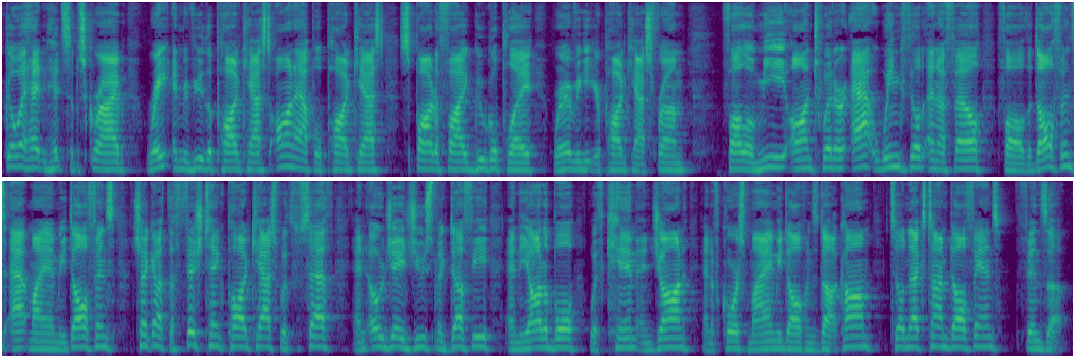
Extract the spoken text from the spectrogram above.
Go ahead and hit subscribe, rate and review the podcast on Apple Podcast, Spotify, Google Play, wherever you get your podcast from. Follow me on Twitter at Wingfield NFL. Follow the Dolphins at Miami Dolphins. Check out the Fish Tank podcast with Seth and OJ Juice McDuffie and the Audible with Kim and John. And of course, MiamiDolphins.com. Till next time, Dolphins, fins up.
